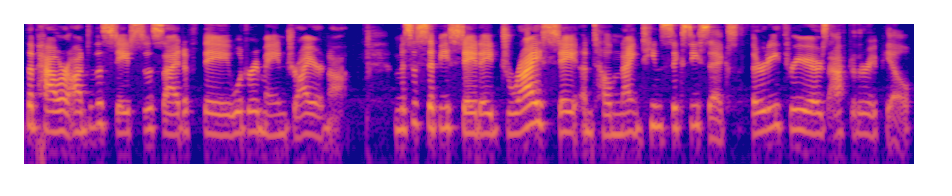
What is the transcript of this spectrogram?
the power onto the states to decide if they would remain dry or not. Mississippi stayed a dry state until 1966, 33 years after the repeal.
